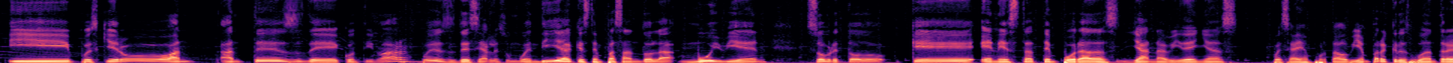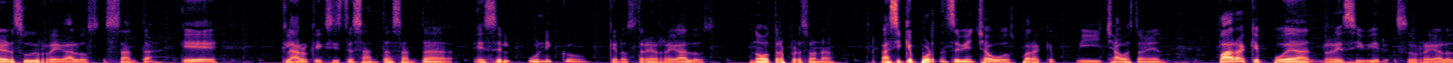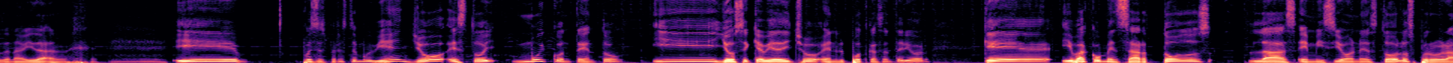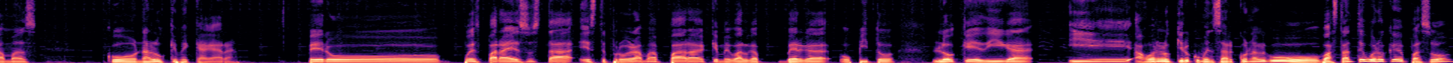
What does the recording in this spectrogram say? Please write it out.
Y pues quiero an- antes de continuar pues desearles un buen día, que estén pasándola muy bien, sobre todo que en estas temporadas ya navideñas pues se hayan portado bien para que les puedan traer sus regalos Santa. Que claro que existe Santa, Santa es el único que nos trae regalos, no otra persona. Así que pórtense bien chavos para que y chavas también para que puedan recibir sus regalos de Navidad. y pues espero esté muy bien. Yo estoy muy contento y yo sé que había dicho en el podcast anterior que iba a comenzar todas las emisiones, todos los programas con algo que me cagara. Pero pues para eso está este programa, para que me valga verga o pito lo que diga. Y ahora lo quiero comenzar con algo bastante bueno que me pasó.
